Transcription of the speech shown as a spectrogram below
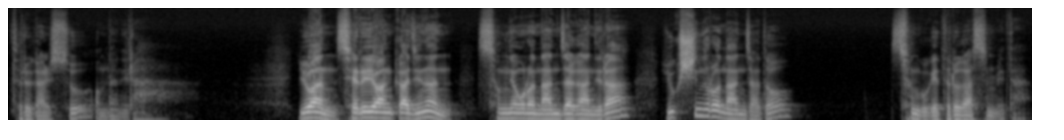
들어갈 수 없느니라. 요한 세례 요한까지는 성령으로 난 자가 아니라 육신으로 난 자도 천국에 들어갔습니다.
